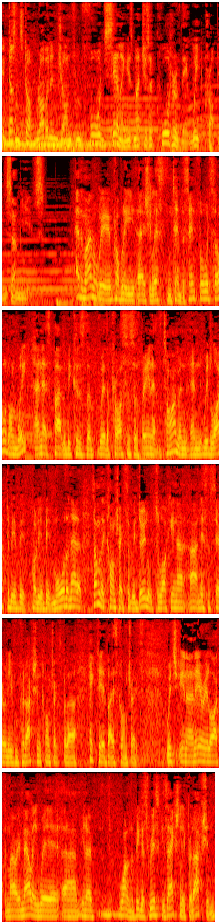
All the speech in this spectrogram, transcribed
it doesn't stop Robin and John from forward selling as much as a quarter of their wheat crop in some years. At the moment, we're probably actually less than 10% forward sold on wheat, and that's partly because the, where the prices have been at the time, and, and we'd like to be a bit, probably a bit more than that. Some of the contracts that we do look to lock in aren't necessarily even production contracts, but are hectare-based contracts, which in an area like the Murray Mallee, where um, you know one of the biggest risks is actually production,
